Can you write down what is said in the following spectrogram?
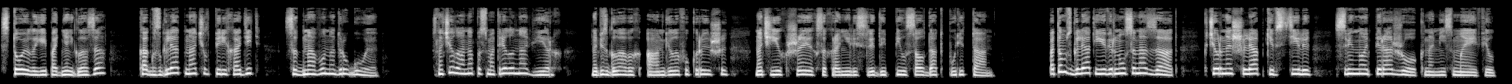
Стоило ей поднять глаза, как взгляд начал переходить с одного на другое. Сначала она посмотрела наверх, на безглавых ангелов у крыши, на чьих шеях сохранились следы пил солдат-пуритан. Потом взгляд ее вернулся назад — к черной шляпке в стиле «свиной пирожок» на мисс Мэйфилл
